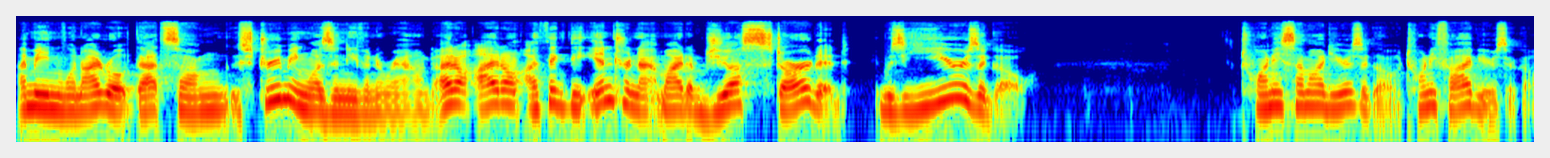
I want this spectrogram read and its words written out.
I mean, when I wrote that song, streaming wasn't even around. I don't, I don't, I think the internet might have just started. It was years ago, 20 some odd years ago, 25 years ago.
